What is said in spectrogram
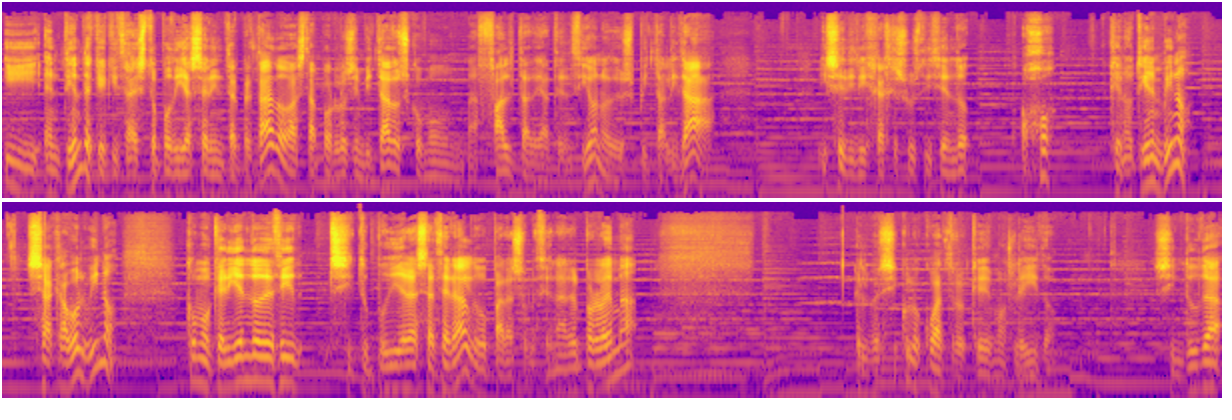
y entiende que quizá esto podía ser interpretado hasta por los invitados como una falta de atención o de hospitalidad, y se dirige a Jesús diciendo, ojo, que no tienen vino, se acabó el vino, como queriendo decir, si tú pudieras hacer algo para solucionar el problema, el versículo 4 que hemos leído, sin duda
